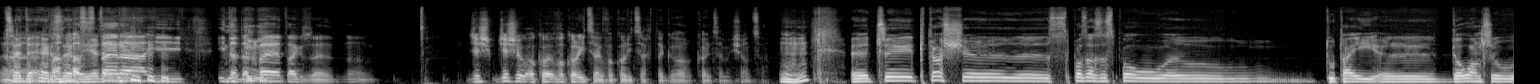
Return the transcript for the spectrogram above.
e, CDR ma- 01. Mastera i, i DDP, także no, gdzieś, gdzieś w okolicach, w okolicach tego końca miesiąca. Mhm. E, Czy ktoś e, spoza zespołu e, tutaj dołączył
